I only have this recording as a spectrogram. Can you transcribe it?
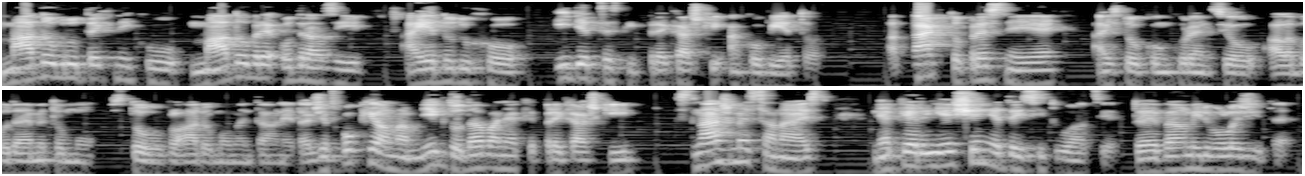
má dobrú techniku, má dobré odrazy a jednoducho ide cez tých prekážky ako vietor. A tak to presne je aj s tou konkurenciou, alebo dajme tomu s tou vládou momentálne. Takže pokiaľ nám niekto dáva nejaké prekážky, snažme sa nájsť nejaké riešenie tej situácie. To je veľmi dôležité.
